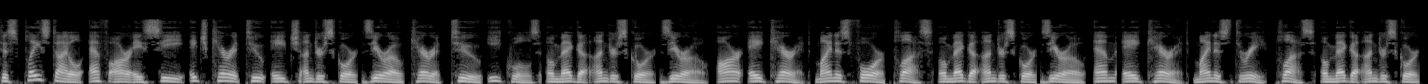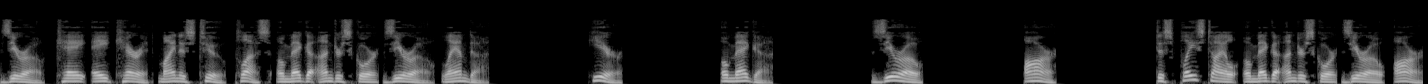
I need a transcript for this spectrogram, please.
Display style frac h caret 2 h underscore 0 caret 2 equals omega underscore 0 r a caret minus 4 plus omega underscore 0 m a caret minus 3 plus omega underscore 0 k a caret minus 2 plus omega underscore 0 lambda. Here, omega 0 r display style omega underscore 0 r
